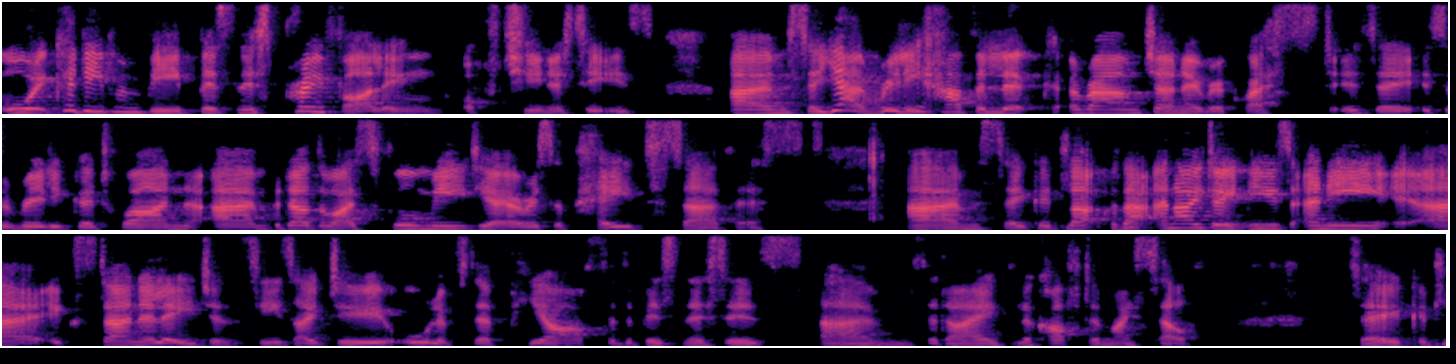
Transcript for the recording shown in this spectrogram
or it could even be business profiling opportunities. Um, so yeah, really have a look around. Journo Request is a is a really good one, um, but otherwise, Full Media is a paid service. Um, so good luck with that. And I don't use any uh, external agencies. I do all of the PR for the businesses um, that I look after myself. So good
